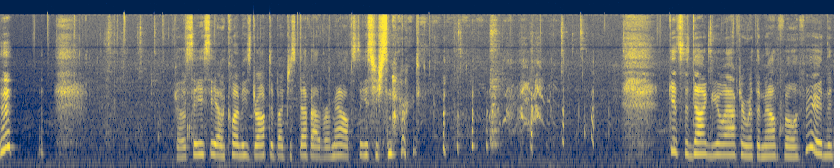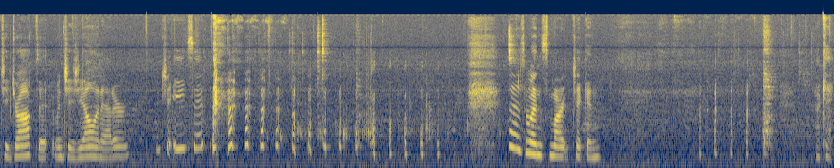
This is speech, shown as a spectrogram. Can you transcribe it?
Go see, see how Clemmy's dropped a bunch of stuff out of her mouth. See, she's smart. Gets the dog to go after with a mouthful of food, and then she drops it when she's yelling at her. And she eats it. That's one smart chicken. okay,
